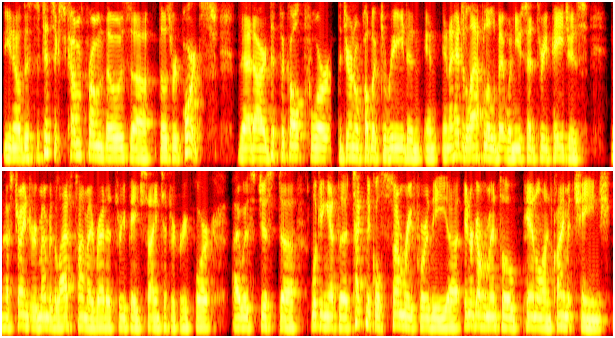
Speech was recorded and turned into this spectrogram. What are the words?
you know the statistics come from those uh, those reports that are difficult for the general public to read. And, and and i had to laugh a little bit when you said three pages. And i was trying to remember the last time i read a three page scientific report. I was just uh, looking at the technical summary for the uh, intergovernmental panel on climate change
